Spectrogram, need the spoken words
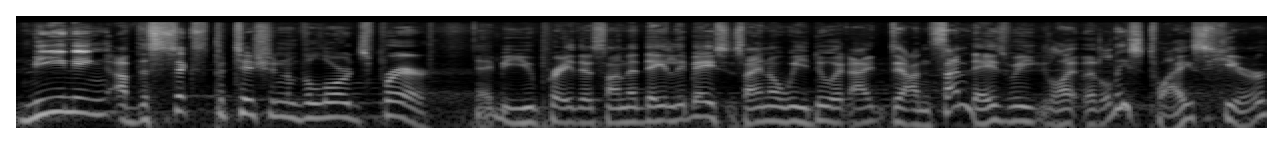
meaning of the sixth petition of the Lord's Prayer. Maybe you pray this on a daily basis. I know we do it on Sundays, we at least twice here.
